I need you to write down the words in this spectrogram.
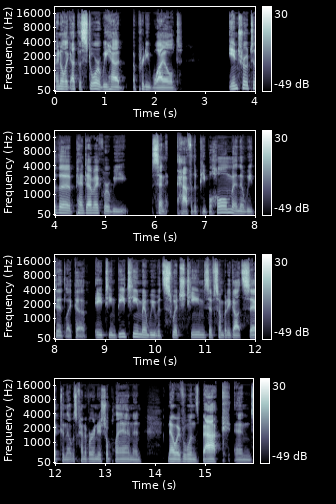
I know like at the store we had a pretty wild intro to the pandemic where we sent half of the people home and then we did like a A team B team and we would switch teams if somebody got sick and that was kind of our initial plan and now everyone's back and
